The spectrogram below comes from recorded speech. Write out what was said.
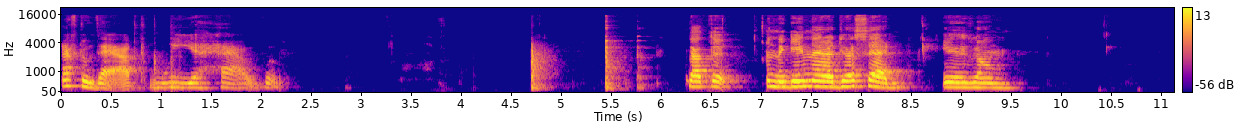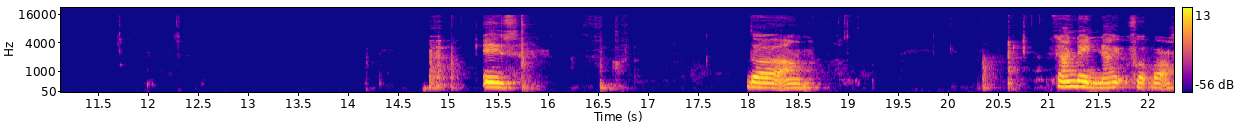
After that, we have. That's it. And the game that I just said is um is the um, Sunday night football.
